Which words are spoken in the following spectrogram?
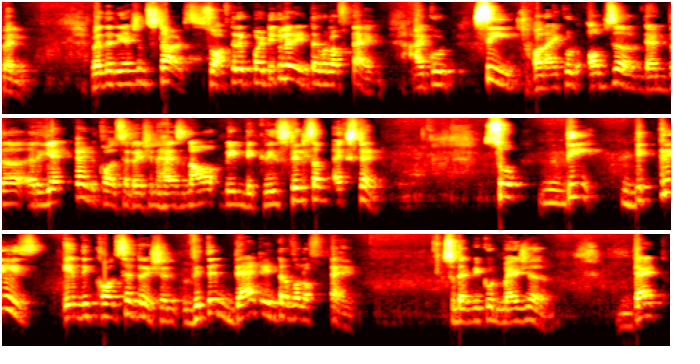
value. When the reaction starts so after a particular interval of time I could see or I could observe that the reactant concentration has now been decreased till some extent. So the decrease in the concentration within that interval of time so that we could measure that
